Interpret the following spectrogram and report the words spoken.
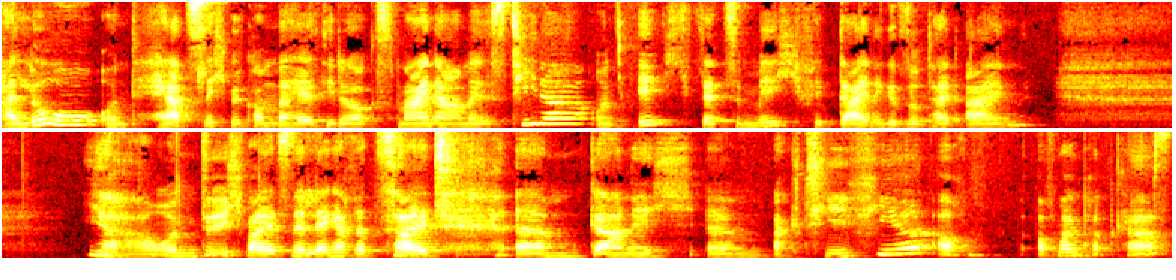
Hallo und herzlich willkommen bei Healthy Dogs. Mein Name ist Tina und ich setze mich für deine Gesundheit ein. Ja, und ich war jetzt eine längere Zeit ähm, gar nicht ähm, aktiv hier auf, auf meinem Podcast.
